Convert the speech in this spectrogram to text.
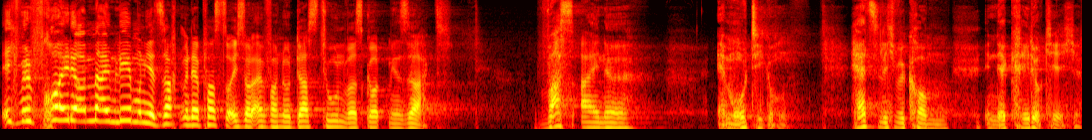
Ich will Freude an meinem Leben und jetzt sagt mir der Pastor, ich soll einfach nur das tun, was Gott mir sagt. Was eine Ermutigung. Herzlich willkommen in der Credo-Kirche.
